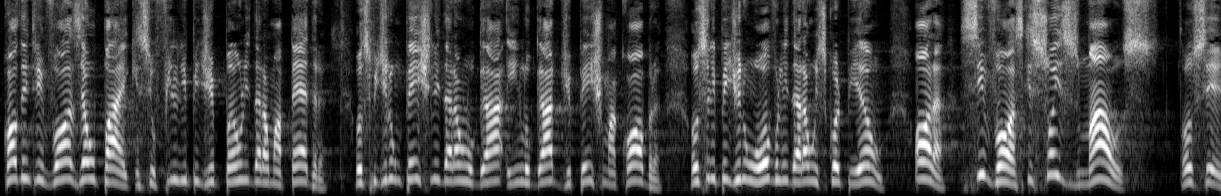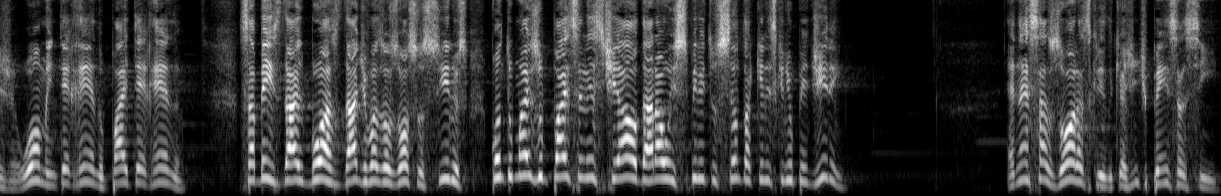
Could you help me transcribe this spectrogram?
Qual dentre vós é o pai que, se o filho lhe pedir pão, lhe dará uma pedra? Ou se pedir um peixe, lhe dará um lugar, em lugar de peixe uma cobra? Ou se lhe pedir um ovo, lhe dará um escorpião? Ora, se vós, que sois maus, ou seja, o homem terreno, o pai terreno, sabeis dar boas dádivas aos vossos filhos, quanto mais o Pai Celestial dará o Espírito Santo àqueles que lhe o pedirem? É nessas horas, querido, que a gente pensa assim:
